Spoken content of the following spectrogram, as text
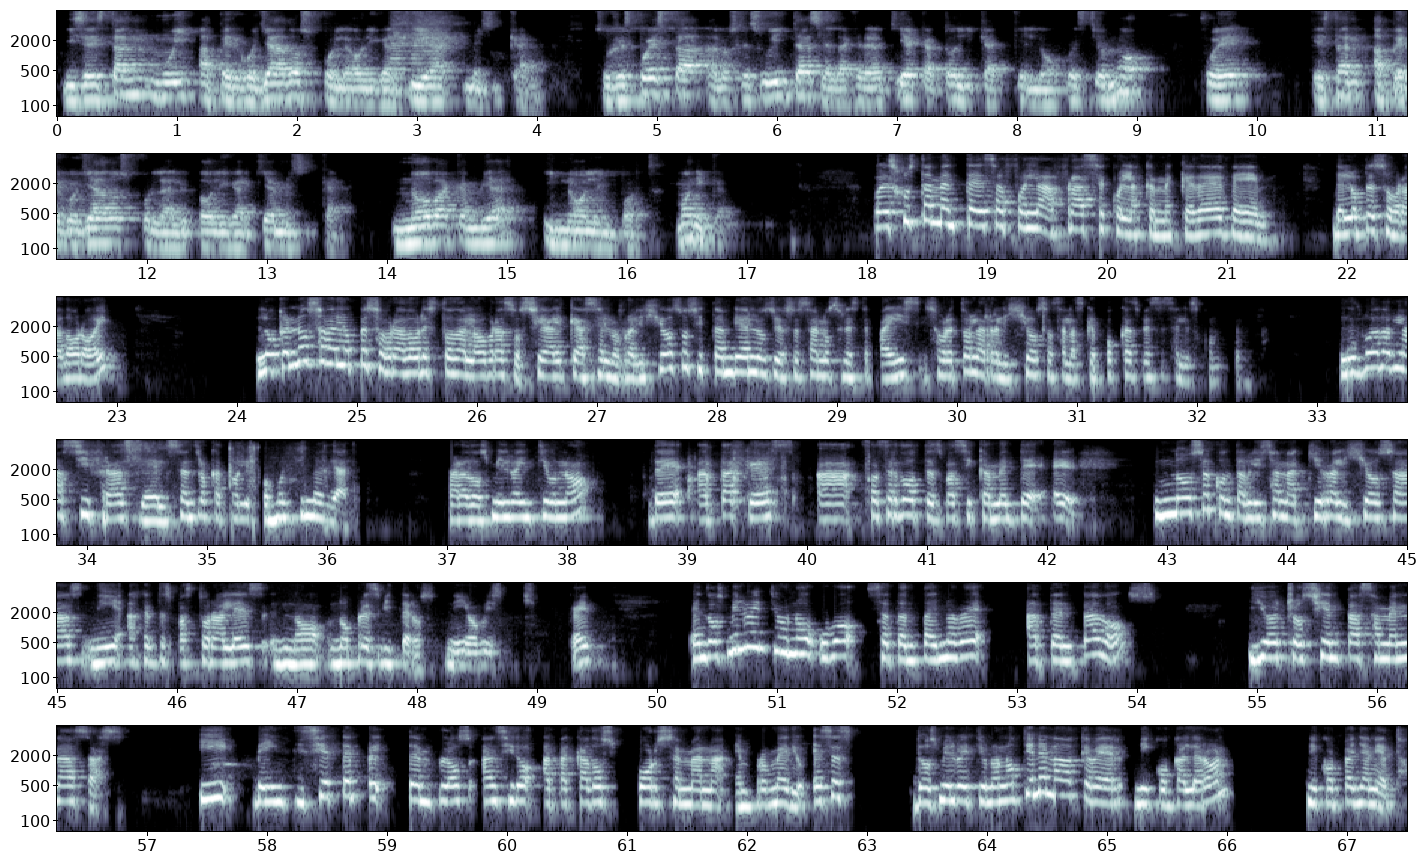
Dice, están muy apergollados por la oligarquía mexicana. Su respuesta a los jesuitas y a la jerarquía católica que lo cuestionó fue que están apergollados por la oligarquía mexicana. No va a cambiar y no le importa. Mónica. Pues justamente esa fue la frase con la que me quedé de, de López Obrador hoy. Lo que no sabe López Obrador es toda la obra social que hacen los religiosos y también los diocesanos en este país, y sobre todo las religiosas a las que pocas veces se les contempla. Les voy a dar las cifras del Centro Católico Multimedial para 2021 de ataques a sacerdotes, básicamente. Eh, no se contabilizan aquí religiosas ni agentes pastorales, no, no presbíteros ni obispos. ¿okay? En 2021 hubo 79 atentados y 800 amenazas. Y 27 templos han sido atacados por semana en promedio. Ese es 2021. No tiene nada que ver ni con Calderón ni con Peña Nieto.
